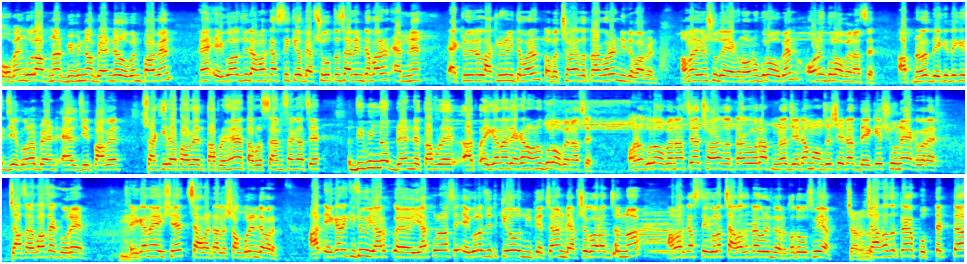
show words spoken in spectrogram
ওভেনগুলো আপনার বিভিন্ন ব্র্যান্ডের ওভেন পাবেন। হ্যাঁ এগুলো যদি আমার কাছ থেকে কেউ ব্যবসা করতে চাইলে নিতে পারেন এমনি এক লিটার লাখ লিটার নিতে পারেন তবে ছয় হাজার টাকা করে নিতে পারবেন। আমার এখানে শুধু এখন অনেকগুলো ওভেন অনেকগুলো ওভেন আছে। আপনারা দেখে দেখে যে কোনো ব্র্যান্ড এলজির পাবেন শাকিরা পাবেন তারপরে হ্যাঁ তারপরে স্যামসাং আছে বিভিন্ন ব্র্যান্ডের তারপরে এখানে দেখেন অনেকগুলো ওভেন আছে। অনেকগুলো ওভেন আছে ছয় হাজার টাকা করে আপনারা যেটা মন চায় সেটা দেখে শুনে একবারে যাচাই বাছাই করে এখানে এসে চালা টালা সবগুলো নিতে পারেন। আর এখানে কিছু ইয়ার ইয়ার কুলার আছে এগুলো যদি কেউ নিতে চান ব্যবসা করার জন্য আমার কাছ থেকে এগুলো চার হাজার টাকা করে নিতে কত বলছি ভাইয়া? চার হাজার। টাকা প্রত্যেকটা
